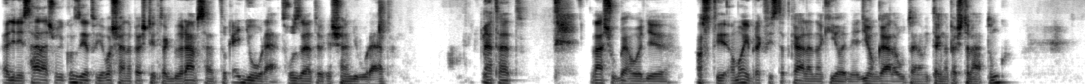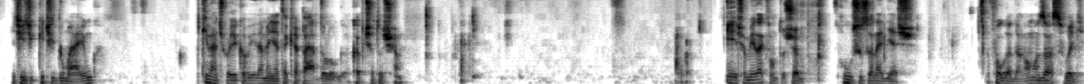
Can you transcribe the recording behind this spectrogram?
Egyrészt hálás vagyok azért, hogy a vasárnap estétekből rám szálltok egy órát, hozzátökesen egy órát. Mert hát lássuk be, hogy azt a mai breakfastet kellene kiadni egy olyan gála után, amit tegnap este láttunk. Egy kicsit, kicsit dumáljunk. Kíváncsi vagyok a véleményetekre pár dologgal kapcsolatosan. És ami legfontosabb 2021-es fogadalom az az, hogy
